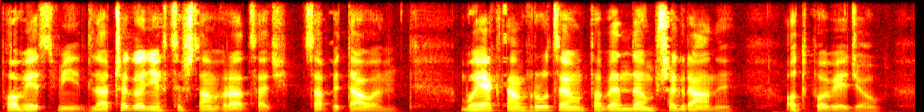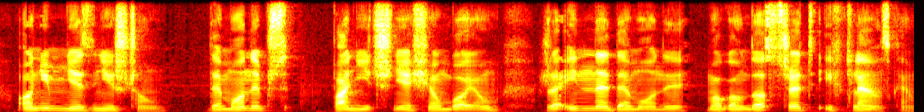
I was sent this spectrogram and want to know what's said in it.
Powiedz mi, dlaczego nie chcesz tam wracać? Zapytałem. Bo jak tam wrócę, to będę przegrany. Odpowiedział. Oni mnie zniszczą. Demony panicznie się boją, że inne demony mogą dostrzec ich klęskę.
